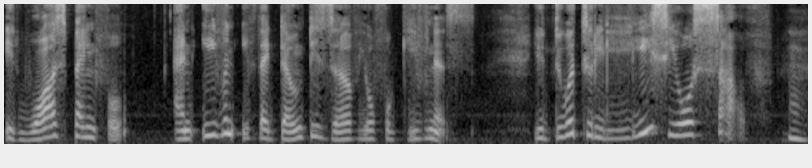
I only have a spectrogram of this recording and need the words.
It was painful. And even if they don't deserve your forgiveness, you do it to release yourself mm.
